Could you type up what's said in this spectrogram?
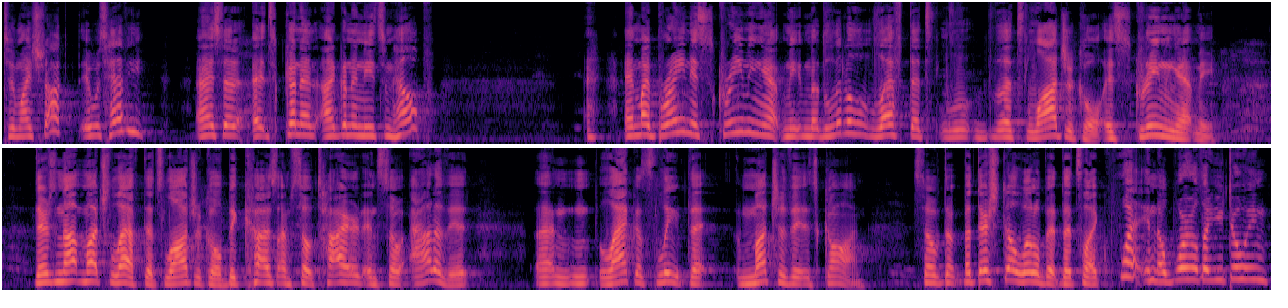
to my shock, it was heavy. And I said, it's gonna, I'm going to need some help. And my brain is screaming at me. The little left that's, that's logical is screaming at me. There's not much left that's logical because I'm so tired and so out of it and lack of sleep that much of it is gone. So, but there's still a little bit that's like, what in the world are you doing?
